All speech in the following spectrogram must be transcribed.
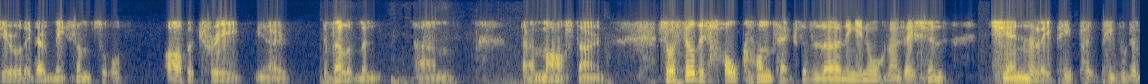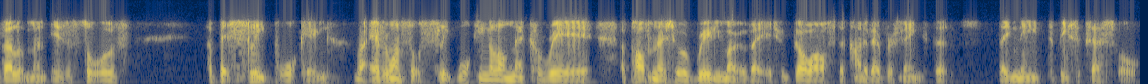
year, or they don't meet some sort of arbitrary, you know, development um, uh, milestone. So I feel this whole context of learning in organizations generally, pe- people development is a sort of a bit sleepwalking, right? Everyone's sort of sleepwalking along their career, apart from those who are really motivated, who go after kind of everything that they need to be successful.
